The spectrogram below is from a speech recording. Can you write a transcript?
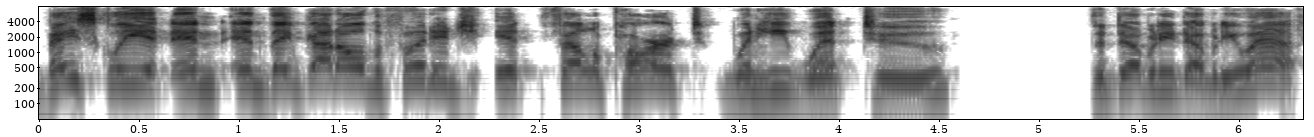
basically it and and they've got all the footage. It fell apart when he went to the WWF.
